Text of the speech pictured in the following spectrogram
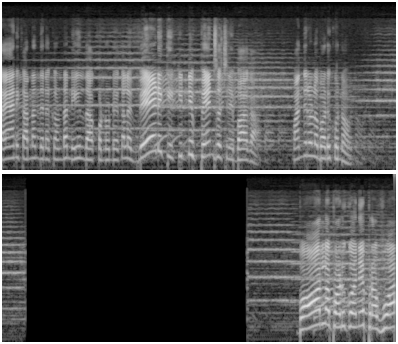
టయానికి అన్నం తినకుండా నీళ్ళు తాకుండా ఉండే కల వేడికి కిడ్నీ పెయిన్స్ వచ్చినాయి బాగా. మందిరంలో పడుకున్నావు బోర్ల పడుకొని ప్రభువా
